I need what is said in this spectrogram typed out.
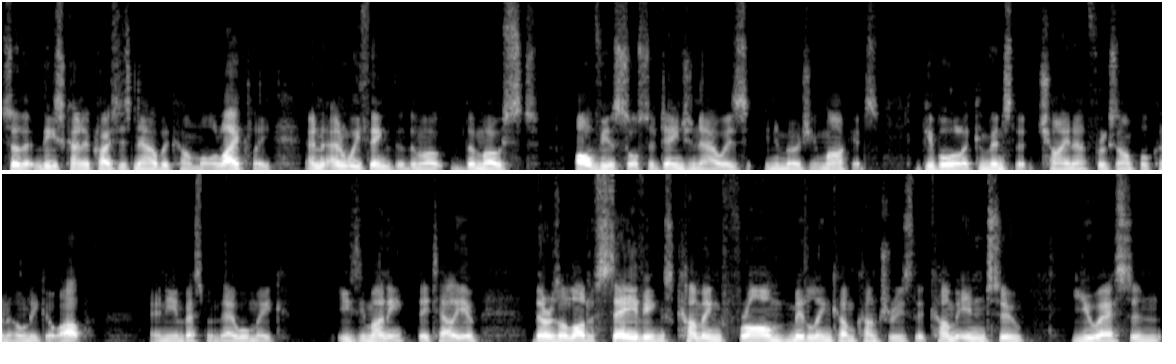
so that these kind of crises now become more likely. And, and we think that the, mo the most obvious source of danger now is in emerging markets. People are convinced that China, for example, can only go up. Any investment there will make easy money, they tell you. There's a lot of savings coming from middle income countries that come into US and,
